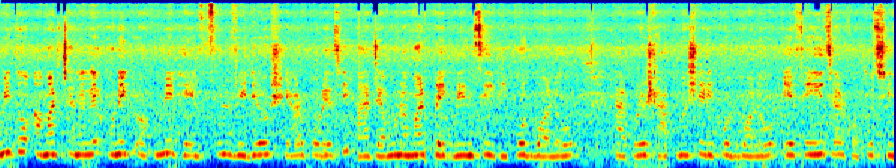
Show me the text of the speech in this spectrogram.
আমি তো আমার চ্যানেলে অনেক রকমের হেল্পফুল ভিডিও শেয়ার করেছি। যেমন আমার প্রেগনেন্সি রিপোর্ট বলো, তারপরে সাত মাসের রিপোর্ট বলো এফএইচ আর কত ছিল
